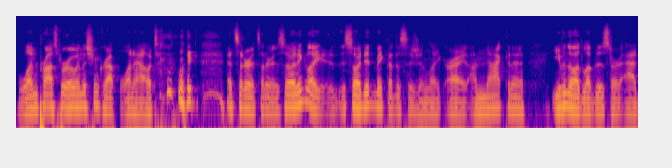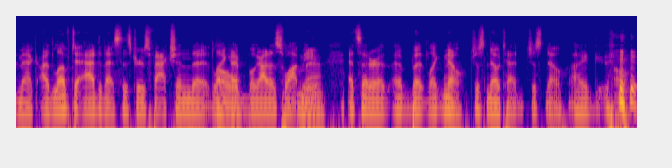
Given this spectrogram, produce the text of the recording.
one Prospero in the shrink wrap, one out, like et cetera, et cetera. So I think like, so I did make that decision. Like, all right, I'm not gonna, even though I'd love to start AdMech, I'd love to add to that sisters faction that like Oh, I got to swap me, etc. Uh, but like, no, just no, Ted, just no. I, oh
